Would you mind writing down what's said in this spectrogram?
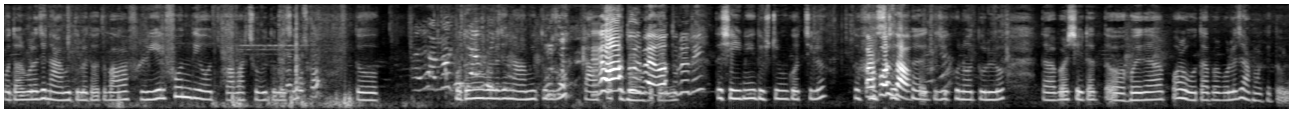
ও তখন বলে যে না আমি তুলে দেবো। তো বাবা রিয়েল ফোন দিয়ে ও বাবার ছবি তুলেছে। তো প্রথমে বলল যে না আমি তুলবো। তুলবে তো সেই নিয়েই দুষ্টুমি করছিল। তো কিছুক্ষণ ও তুললো। তারপর সেটা হয়ে যাওয়ার পর ও তারপর বলল যে আমাকে তোলো।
